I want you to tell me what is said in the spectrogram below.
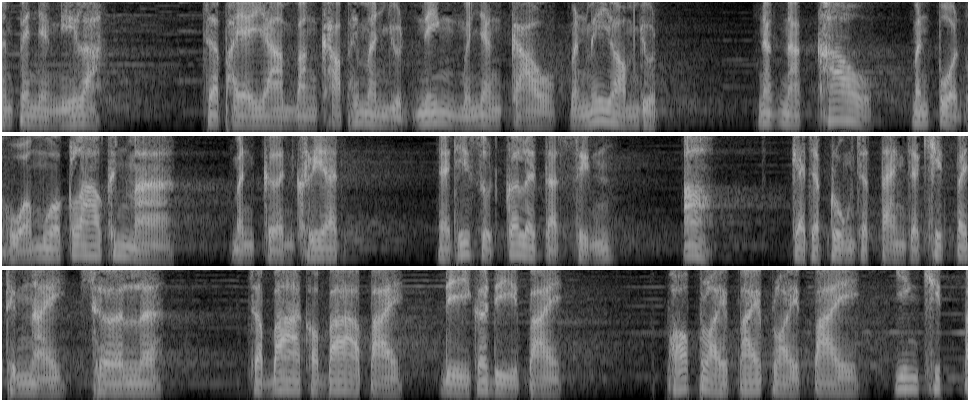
มันเป็นอย่างนี้ล่ะ จะพยายามบังคับให้มันหยุดนิ่งเหมือนอย่างเก่า มันไม่ยอมหยุดหนักๆเข้า มันปวดหัวมัวกล้าวขึ้นมา มันเกินเครียด ในที่สุดก็เลยตัดสินอ้าวแกจะปรุงจะแต่งจะคิดไปถึงไหน เชิญเลย จะบ้าก็บ้าไป ดีก็ดีไปพอปล่อยไปปล่อยไป ยิ่งคิดไป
